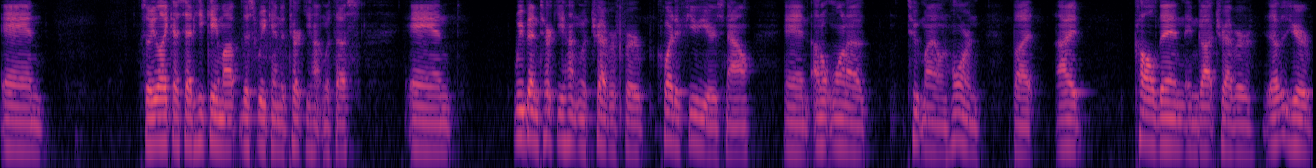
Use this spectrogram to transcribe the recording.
and so like I said, he came up this weekend to turkey hunt with us, and we've been turkey hunting with Trevor for quite a few years now. And I don't want to toot my own horn, but I called in and got Trevor. That was your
